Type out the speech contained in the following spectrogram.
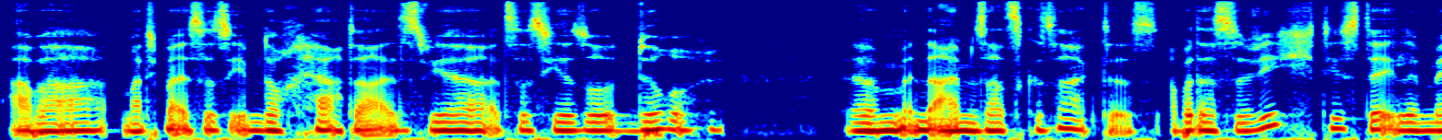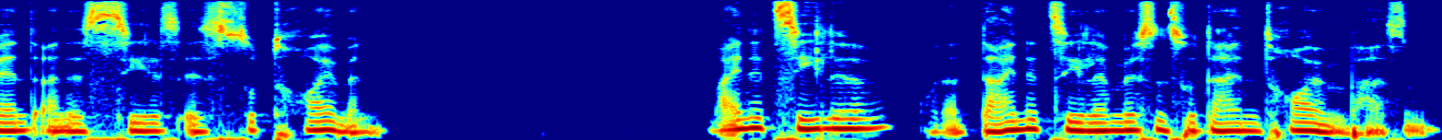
Aber manchmal ist es eben doch härter, als wir, als es hier so dürr ähm, in einem Satz gesagt ist. Aber das wichtigste Element eines Ziels ist zu träumen. Meine Ziele oder deine Ziele müssen zu deinen Träumen passen.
